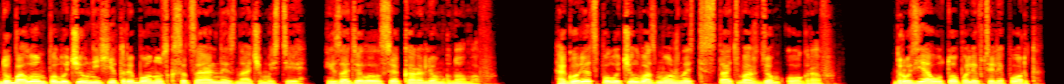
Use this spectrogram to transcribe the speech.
Дуболом получил нехитрый бонус к социальной значимости и заделался королем гномов. Огурец получил возможность стать вождем огров. Друзья утопали в телепорт,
